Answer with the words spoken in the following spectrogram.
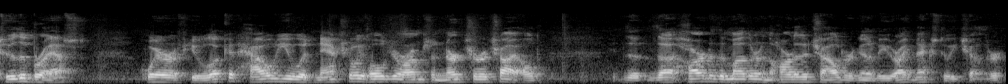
to the breast, where if you look at how you would naturally hold your arms and nurture a child, the, the heart of the mother and the heart of the child are gonna be right next to each other.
